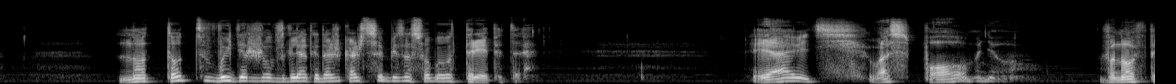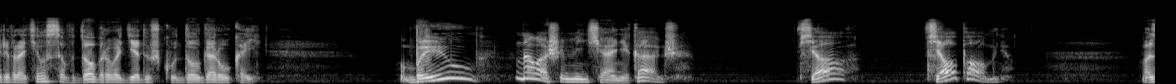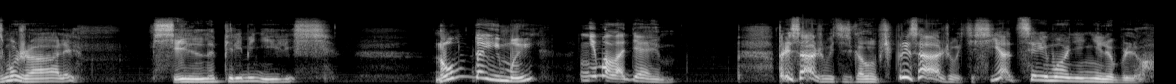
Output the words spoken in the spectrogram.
но тот выдержал взгляд и даже, кажется, без особого трепета. «Я ведь вас помню» вновь превратился в доброго дедушку Долгорукой. «Был на вашем венчании, как же? Все, все помню. Возмужали, сильно переменились. Ну, да и мы не молодеем. Присаживайтесь, голубчик, присаживайтесь, я церемонии не люблю».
